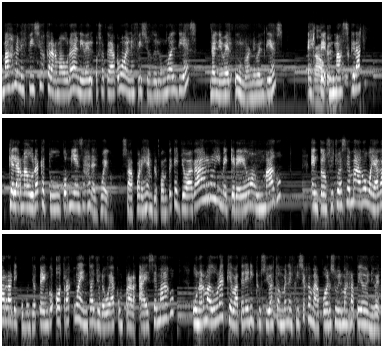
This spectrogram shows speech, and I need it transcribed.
más beneficios que la armadura de nivel, o sea, te da como beneficios del 1 al 10, del nivel 1 al nivel 10, este, Ah, más grande que la armadura que tú comienzas en el juego. O sea, por ejemplo, ponte que yo agarro y me creo a un mago, entonces yo a ese mago voy a agarrar y como yo tengo otra cuenta, yo le voy a comprar a ese mago una armadura que va a tener inclusive hasta un beneficio que me va a poder subir más rápido de nivel.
